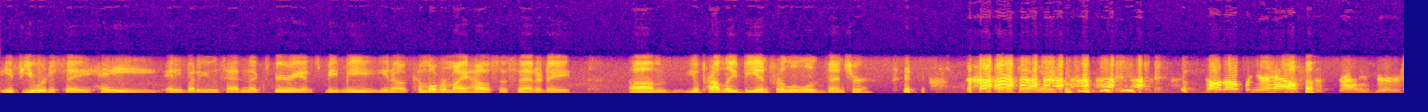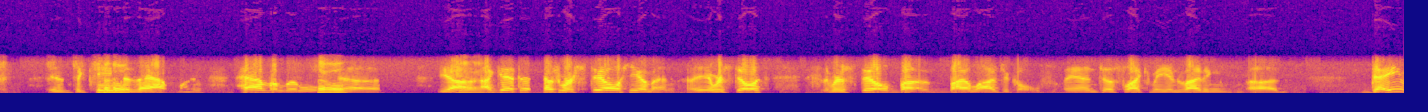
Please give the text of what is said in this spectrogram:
if you were to say, "Hey, anybody who's had an experience, meet me," you know, come over my house this Saturday, um, you'll probably be in for a little adventure. Don't open your house to strangers is the key so, to that one. Have a little. So, uh, yeah, yeah, I get it because we're still human. We're still we're still bi- biologicals, and just like me inviting uh, Dave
